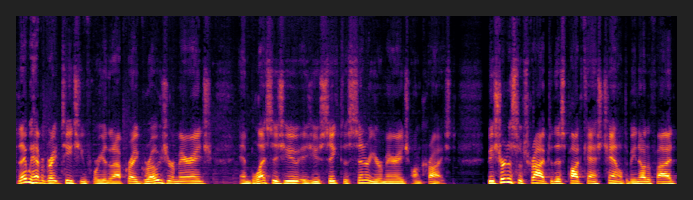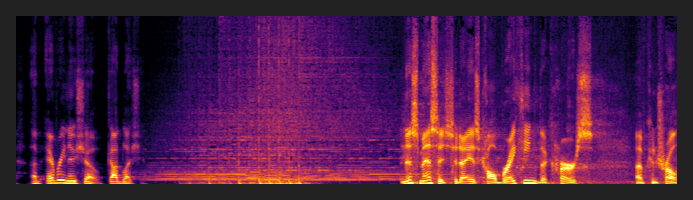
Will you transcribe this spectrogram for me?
Today we have a great teaching for you that I pray grows your marriage and blesses you as you seek to center your marriage on Christ. Be sure to subscribe to this podcast channel to be notified of every new show. God bless you. And this message today is called Breaking the Curse of Control.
